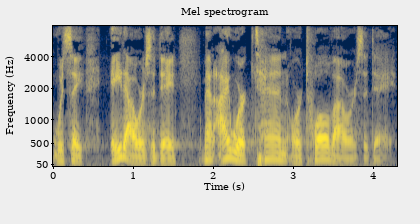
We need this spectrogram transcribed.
would say eight hours a day. Man, I work 10 or 12 hours a day.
